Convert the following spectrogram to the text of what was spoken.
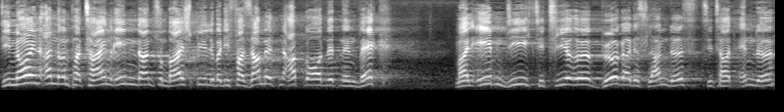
Die neuen anderen Parteien reden dann zum Beispiel über die versammelten Abgeordneten hinweg, mal eben die, ich zitiere, Bürger des Landes, Zitat Ende,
